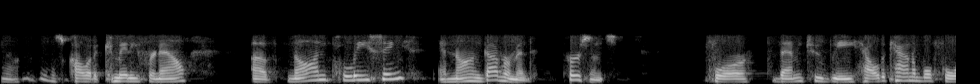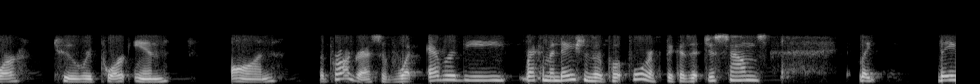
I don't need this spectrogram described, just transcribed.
you know, let's call it a committee for now of non policing and non government persons for them to be held accountable for to report in on the progress of whatever the recommendations are put forth because it just sounds like they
